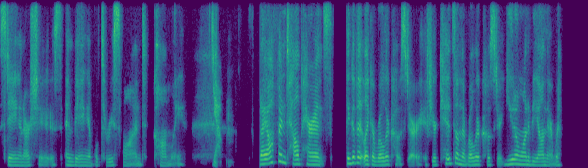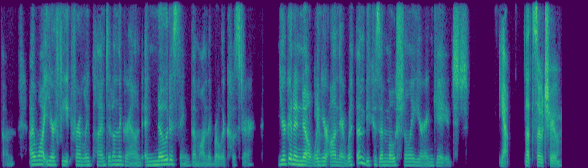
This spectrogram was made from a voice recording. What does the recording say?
staying in our shoes and being able to respond calmly. Yeah. But I often tell parents think of it like a roller coaster. If your kid's on the roller coaster, you don't want to be on there with them. I want your feet firmly planted on the ground and noticing them on the roller coaster. you're going to know when yeah. you're on there with them because emotionally you're engaged. Yeah, that's so true.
